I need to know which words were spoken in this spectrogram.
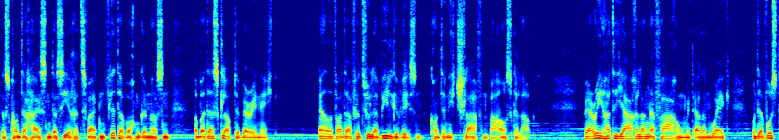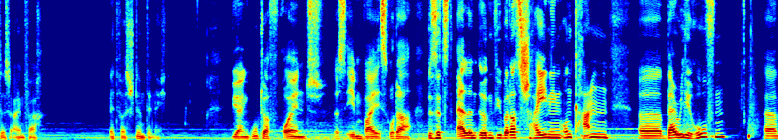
Das konnte heißen, dass sie ihre zweiten Flitterwochen genossen, aber das glaubte Barry nicht. Al war dafür zu labil gewesen, konnte nicht schlafen, war ausgelaugt. Barry hatte jahrelang Erfahrung mit Alan Wake und er wusste es einfach. Etwas stimmte nicht wie ein guter Freund es eben weiß. Oder besitzt Alan irgendwie über das Shining und kann äh, Barry rufen. Äh,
